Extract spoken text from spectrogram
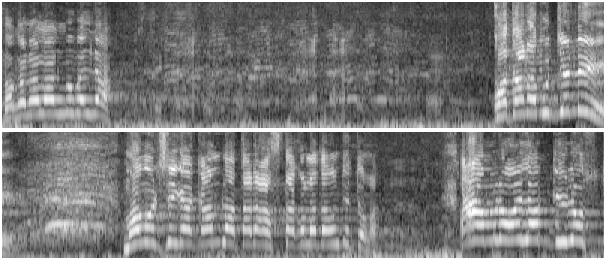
ফকরাল মোবাইল দা কথাটা বুঝছেন নি? মোহাম্মদ সিংহা কামলা তারা আস্থা কলা দেওয়া যেত না। আমরা হইলাম গৃহস্থ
